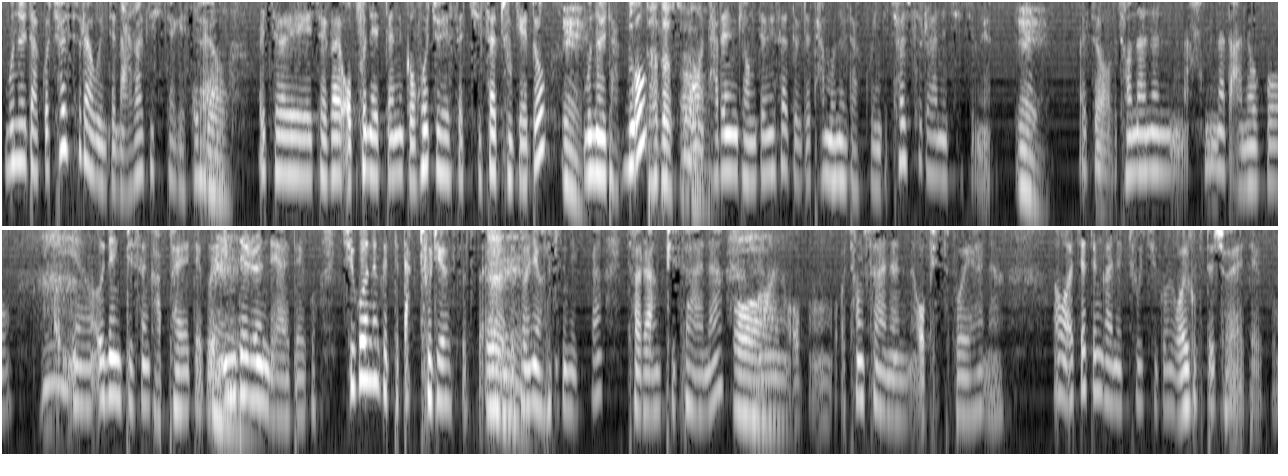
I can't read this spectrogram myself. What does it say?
문을 닫고 철수를 하고 이제 나가기 시작했어요. 저희 제가 오픈했던 그 호주 회사 지사 두 개도 네. 문을 닫고. 어, 다른 경쟁 회사들도 다 문을 닫고 이제 철수를 하는 지점이에요. 네. 그래서 전화는 하나도 안 오고 어, 예, 은행 빚은 갚아야 되고 네. 임대료는 내야 되고 직원은 그때 딱 둘이었었어요. 네. 돈이 없으니까 저랑 비서 하나, 어. 어, 어, 어, 청소하는 오피스 보이 하나. 어, 어쨌든 간에 두 직원 월급도 줘야 되고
